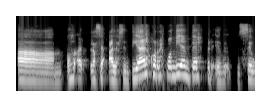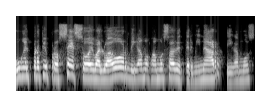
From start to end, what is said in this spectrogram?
a, las, entidades correspondientes, eh, según el propio proceso evaluador, digamos, vamos a determinar, digamos,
